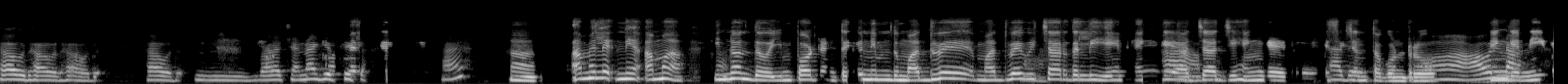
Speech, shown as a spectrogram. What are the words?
ಹೌದು ಹೌದು ಹೌದು. ಹೌದು. ಹ್ಮ್ ಬಹಳ ಚೆನ್ನಾಗಿರ್ತಿತ್ತು ಹಾ ಹಾ. ಆಮೇಲೆ ಅಮ್ಮ ಇನ್ನೊಂದು ಇಂಪಾರ್ಟೆಂಟ್ ಇದು ನಿಮ್ದು ಮದ್ವೆ ಮದ್ವೆ ವಿಚಾರದಲ್ಲಿ ಏನ್ ಹೆಂಗೆ. ಅಜ್ಜ ಅಜ್ಜಿ ಹೆಂಗೆ ಡಿಸಿಷನ್ ತಗೊಂಡ್ರು? ಹೆಂಗೆ ನೀವ್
